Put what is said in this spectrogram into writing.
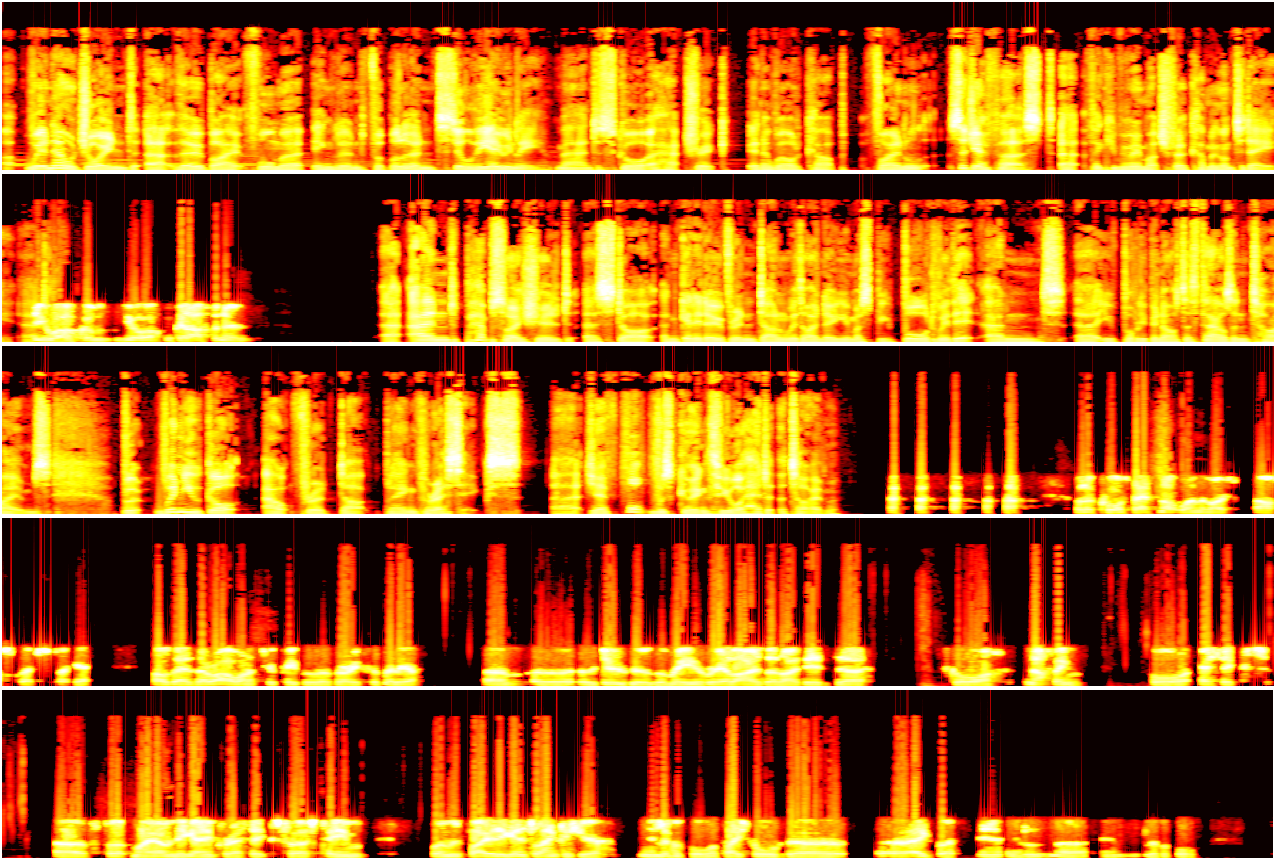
Uh, we're now joined, uh, though, by former England footballer and still the only man to score a hat trick in a World Cup final, Sir Geoff Hurst. Uh, thank you very much for coming on today. Uh, You're welcome. You're welcome. Good afternoon. Uh, and perhaps I should uh, start and get it over and done with. I know you must be bored with it, and you've probably been asked a thousand times. But when you got out for a duck playing for Essex, uh, Geoff, what was going through your head at the time? well, of course, that's not one of the most asked questions I get. Oh, there, there are one or two people who are very familiar um, who, who, do Google me realise that I did uh, score nothing for Essex, uh, my only game for Essex first team when we played against Lancashire in Liverpool, a place called uh, uh Aigburth in, in, uh, in Liverpool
